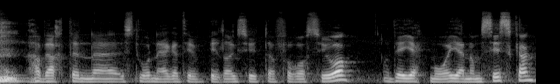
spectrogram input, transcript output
har vært en eh, stor negativ bidragsyter for oss i år. Og Det gikk vi gjennom sist gang.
